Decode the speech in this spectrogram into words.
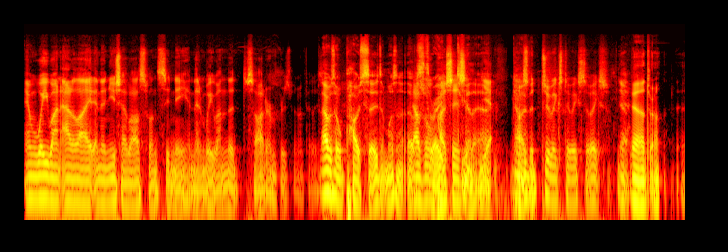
and we won Adelaide, and then New South Wales won Sydney, and then we won the decider in Brisbane. I feel That was all post season, wasn't it? that was all three post-season. together, Yeah, That was COVID. two weeks, two weeks, two weeks. Yeah. Yeah, that's right. Yeah.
